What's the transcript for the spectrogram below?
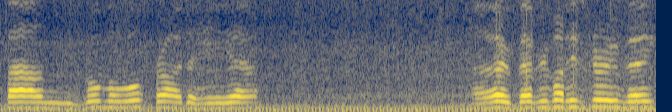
fans, Woman Wolf Rider here. I hope everybody's groovy.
